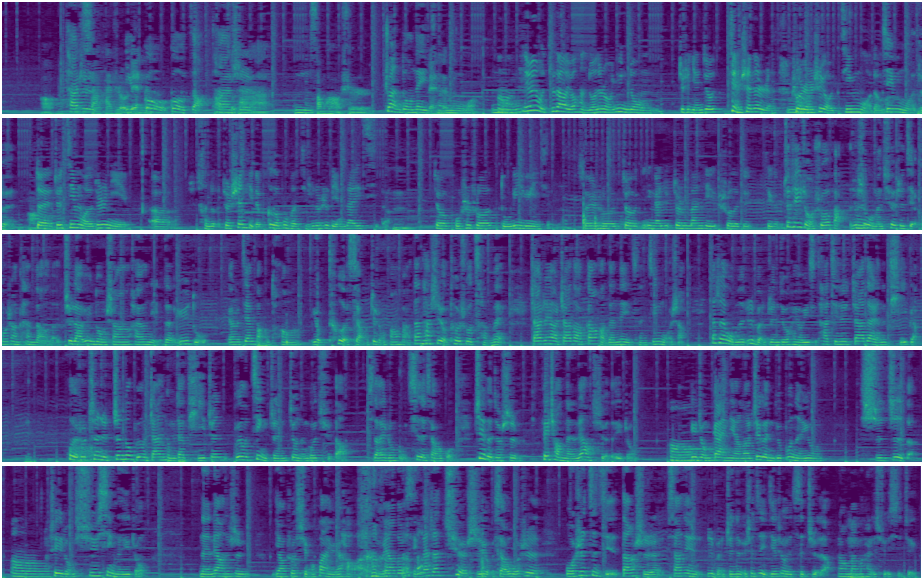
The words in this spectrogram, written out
啊，它是还是一个构构造，它啊是它嗯。somehow 是转动那一层膜，嗯，因为我知道有很多那种运动，就是研究健身的人说人是有筋膜的嘛。筋膜对，啊。对，就筋膜的，就是你呃很多就是身体的各个部分其实都是连在一起的，嗯就不是说独立运行的。所以说就应该就就是 Mandy 说的这这个，这是一种说法，就是我们确实解剖上看到的，治疗运动伤还有你的淤堵，比方说肩膀疼有特效这种方法，但它是有特殊的层位，扎针要扎到刚好在那一层筋膜上。但是我们的日本针灸很有意思，它其实扎在人的体表，或者说甚至针都不用扎进去，我们叫提针，不用进针就能够取到起到一种补气的效果。这个就是非常能量学的一种哦一种概念了，这个你就不能用实质的。嗯是一种虚性的一种能量，就是要说玄幻也好啊，怎么样都行，但是它确实有效。我是我是自己当时相信日本针灸，也是自己接受一次治疗，然后慢慢开始学习这个。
